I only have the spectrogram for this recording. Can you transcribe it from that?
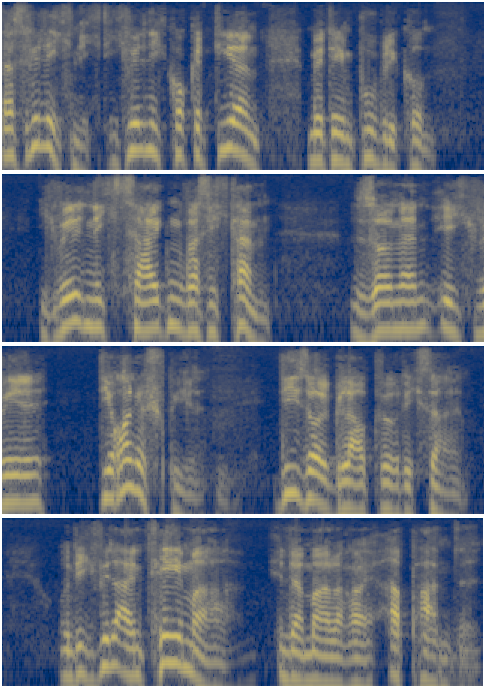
Das will ich nicht. Ich will nicht kokettieren mit dem Publikum. Ich will nicht zeigen, was ich kann, sondern ich will die Rolle spielen. Die soll glaubwürdig sein. Und ich will ein Thema in der Malerei abhandeln.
